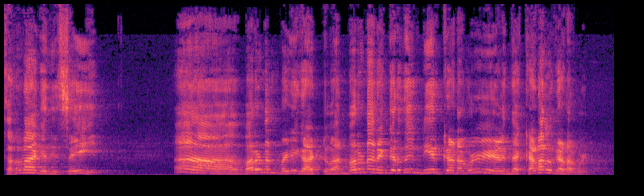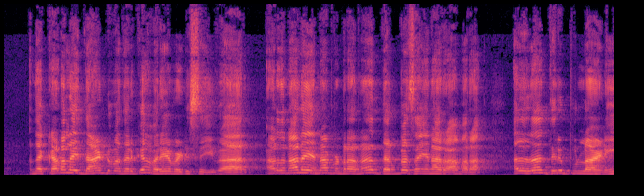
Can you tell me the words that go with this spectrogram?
சரணாகதி செய். வருணன் வழிகாட்டுவான் வருணனுங்கிறது நீர்க்கடவுள் இந்த கடல் கடவுள். அந்த கடலை தாண்டுவதற்கு அவரே வழி செய்வார். அதனால் என்ன பண்ணுறாருன்னா தர்பசயனா ராமரா. அதுதான் திருப்புல்லாணி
